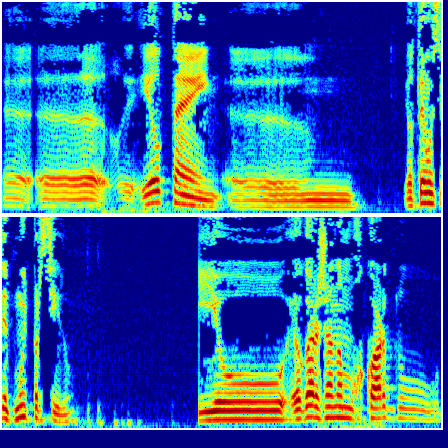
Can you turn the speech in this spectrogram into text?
Uh, uh, ele tem ele tem um acidente muito parecido e eu, eu agora já não me recordo do,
